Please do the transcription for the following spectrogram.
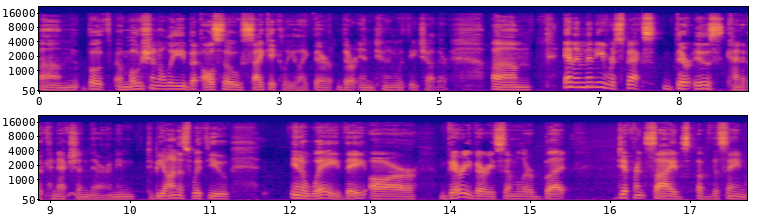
um, both emotionally but also psychically, like they're they're in tune with each other. Um, and in many respects, there is kind of a connection there. I mean, to be honest with you, in a way, they are very, very similar, but different sides of the same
